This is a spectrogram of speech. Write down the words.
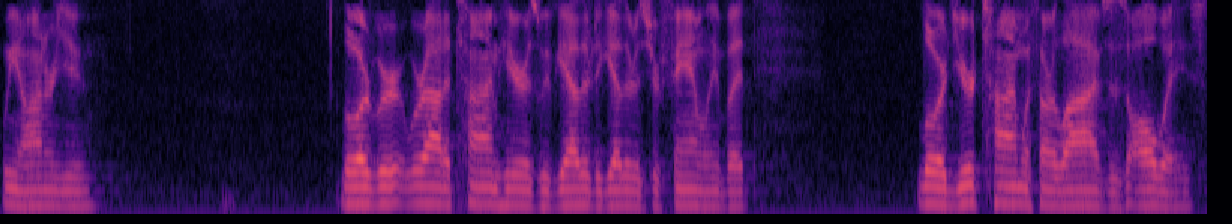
We honor you. Lord, we're, we're out of time here as we've gathered together as your family, but. Lord, your time with our lives is always.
